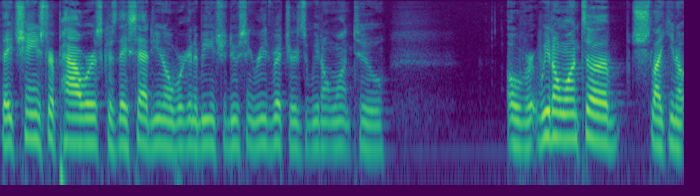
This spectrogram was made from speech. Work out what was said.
they changed her powers because they said, you know, we're going to be introducing Reed Richards. We don't want to over. We don't want to like you know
